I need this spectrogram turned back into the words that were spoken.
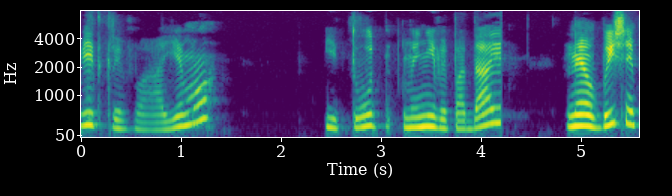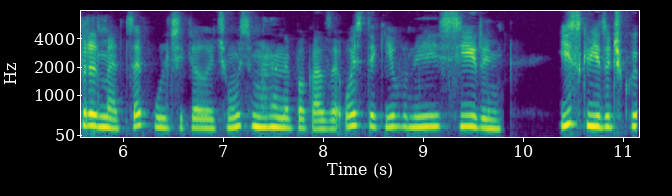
Відкриваємо. І тут мені випадає необичний предмет це кульчики, але чомусь у мене не показує. Ось такі вони сіренькі. І з квіточкою.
